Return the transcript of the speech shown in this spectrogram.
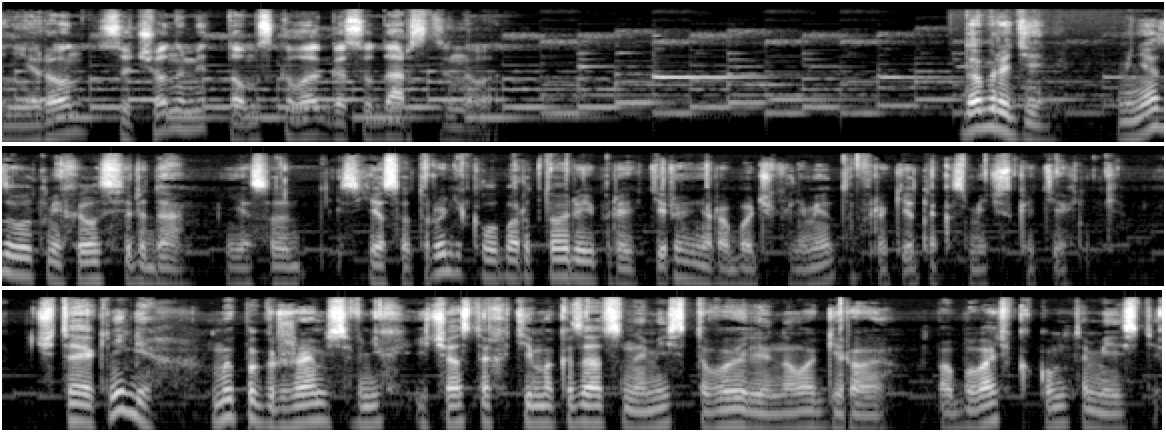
нейрон» с учеными Томского государственного. Добрый день. Меня зовут Михаил Середа. Я, со... я сотрудник лаборатории проектирования рабочих элементов ракетно-космической техники. Читая книги, мы погружаемся в них и часто хотим оказаться на месте того или иного героя, побывать в каком-то месте,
